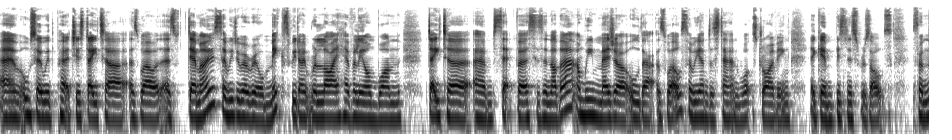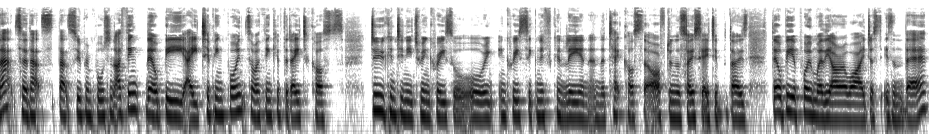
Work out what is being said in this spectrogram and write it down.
um, also with purchase data as well as demos. So we do a real mix. We don't rely heavily on one data um, set versus another and we measure all that as well so we understand what's driving again business results from that so that's that's super important. I think there'll be a tipping point. So I think if the data costs do continue to increase or, or increase significantly and, and the tech costs that are often associated with those, there'll be a point where the ROI just isn't there.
